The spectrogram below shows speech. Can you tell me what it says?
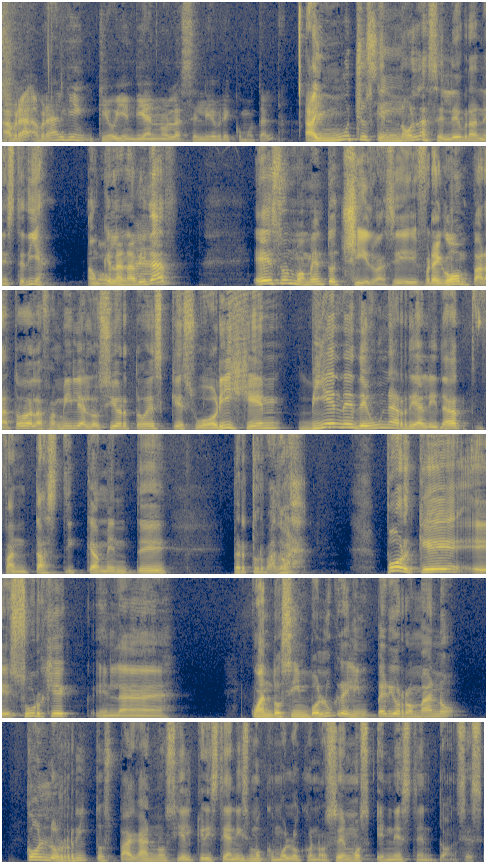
¿Habrá, ¿Habrá alguien que hoy en día no la celebre como tal? Hay muchos que no la celebran este día, aunque Oh. la Navidad es un momento chido, así, fregón para toda la familia. Lo cierto es que su origen viene de una realidad fantásticamente perturbadora, porque eh, surge en la cuando se involucra el Imperio Romano con los ritos paganos y el cristianismo como lo conocemos en este entonces.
